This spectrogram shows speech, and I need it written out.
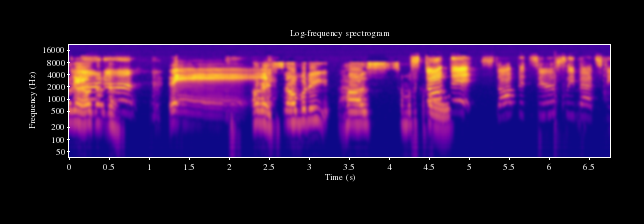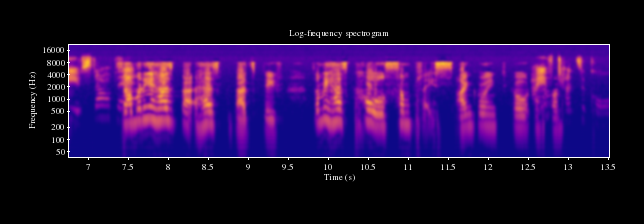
okay, okay, okay. Okay, somebody has some of the Stop coal. it! Stop it! Seriously, bad Steve. Stop it. Somebody has ba- has bad Steve. Somebody has coal someplace. I'm going to go I and have tons of coal.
